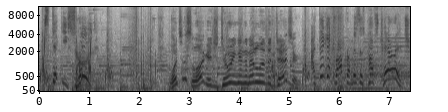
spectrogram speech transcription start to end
whoa! Sticky sweet! What's this luggage doing in the middle of the desert? I think it dropped from Mrs. Puff's carriage.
